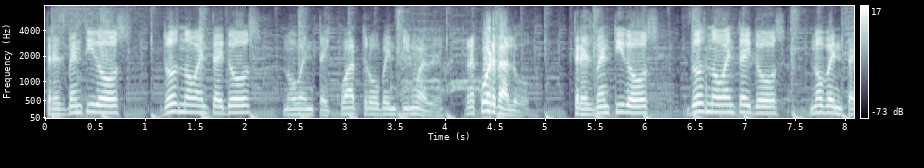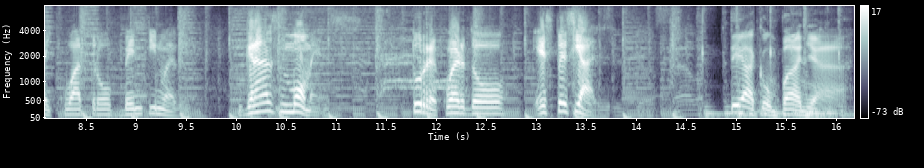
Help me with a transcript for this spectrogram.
322-292-9429. Recuérdalo, 322-292-9429. Grants Moments. Tu recuerdo especial. Te acompaña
